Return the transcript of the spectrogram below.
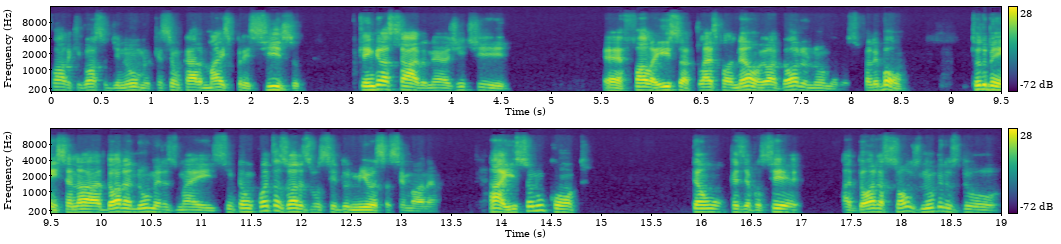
fala que gosta de número, quer ser um cara mais preciso, porque é engraçado, né? A gente é, fala isso, a classe fala, não, eu adoro números. Falei, bom, tudo bem, você não adora números, mas então quantas horas você dormiu essa semana? Ah, isso eu não conto. Então, quer dizer, você adora só os números do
